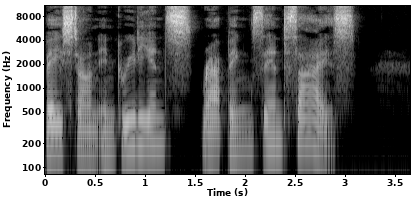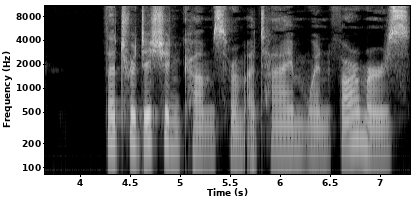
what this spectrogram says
based on ingredients, wrappings, and size. The tradition comes from a time when farmers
